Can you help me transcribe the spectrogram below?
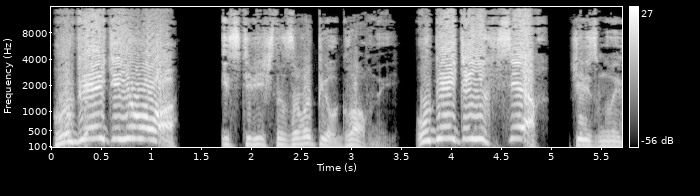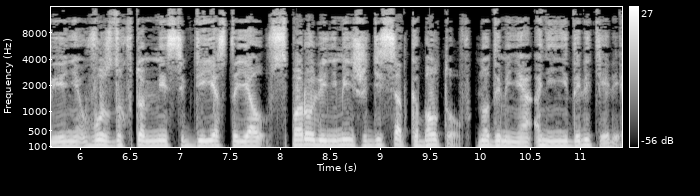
«Убейте его!» — истерично завопил главный. «Убейте их всех!» Через мгновение воздух в том месте, где я стоял, вспороли не меньше десятка болтов, но до меня они не долетели.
